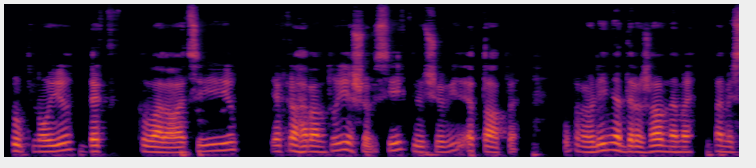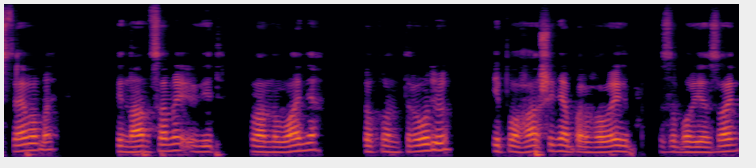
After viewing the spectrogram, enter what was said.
вступною декларацією, яка гарантує, що всі ключові етапи управління державними та місцевими фінансами від планування до контролю і погашення боргових зобов'язань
